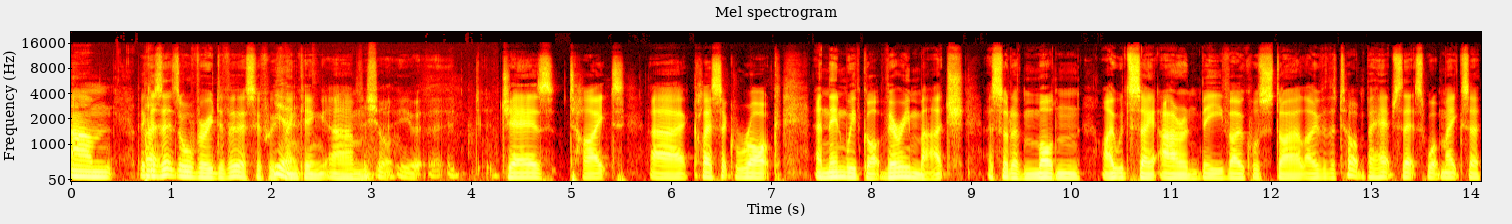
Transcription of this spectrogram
Um, Because but- it's all very diverse. If we're Yeah, thinking um, for sure. uh, jazz, tight, uh, classic rock, and then we've got very much a sort of modern, I would say R and B vocal style over the top. Perhaps that's what makes a,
